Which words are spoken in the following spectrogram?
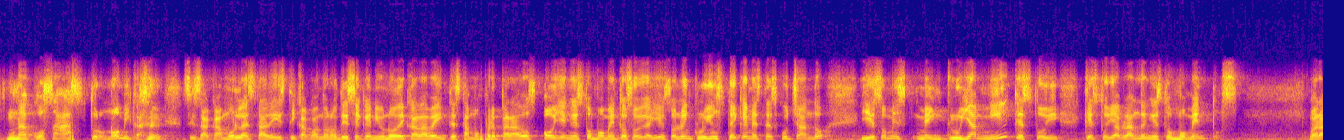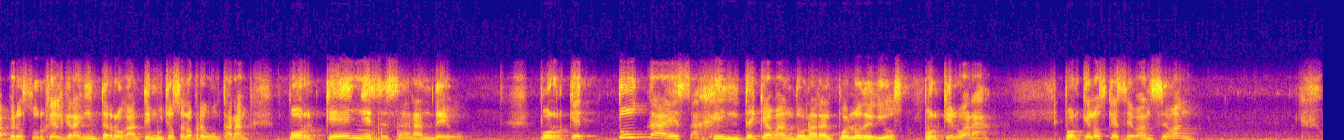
Una cosa astronómica. Si sacamos la estadística, cuando nos dice que ni uno de cada 20 estamos preparados hoy en estos momentos, oiga, y eso lo incluye usted que me está escuchando, y eso me, incluye a mí que estoy, que estoy hablando en estos momentos. Ahora, pero surge el gran interrogante y muchos se lo preguntarán, ¿por qué en ese zarandeo? ¿Por qué toda esa gente que abandonará el pueblo de Dios, ¿por qué lo hará? ¿Por qué los que se van, se van?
